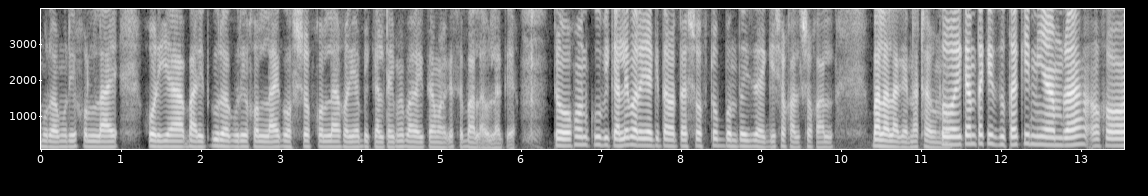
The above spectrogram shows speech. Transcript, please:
মুড়ামুড়ি করলাই করিয়া বাড়িত ঘুরাঘুরি করলাই গপসপ করলাই করিয়া বিকাল টাইমে বাড়াইতে আমার কাছে বালাও লাগে। তো এখন কু বিকালে বাড়াইয়া কিতা একটা সফটপ বন্ধ হয়ে যায় কি সকাল সকাল বালা লাগে না টাউন তো এখান থেকে জুতা কিনিয়ে আমরা, এখন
